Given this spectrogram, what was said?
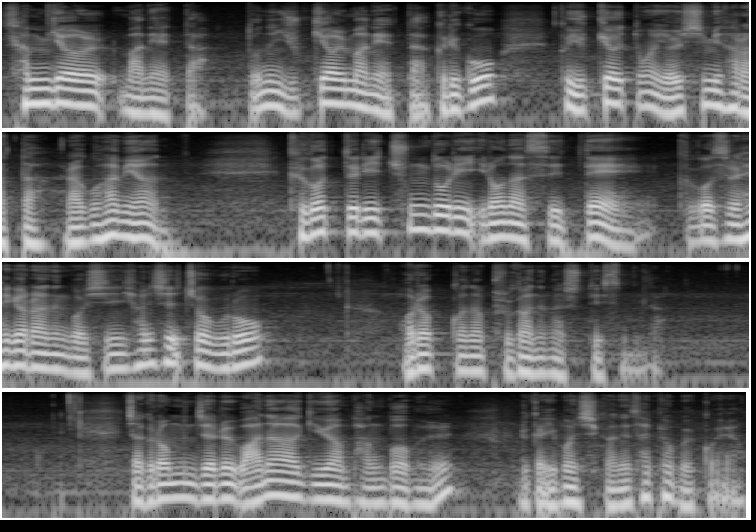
3개월 만에 했다 또는 6개월 만에 했다 그리고 그 6개월 동안 열심히 살았다 라고 하면 그것들이 충돌이 일어났을 때 그것을 해결하는 것이 현실적으로 어렵거나 불가능할 수도 있습니다. 자 그런 문제를 완화하기 위한 방법을 우리가 이번 시간에 살펴볼 거예요.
